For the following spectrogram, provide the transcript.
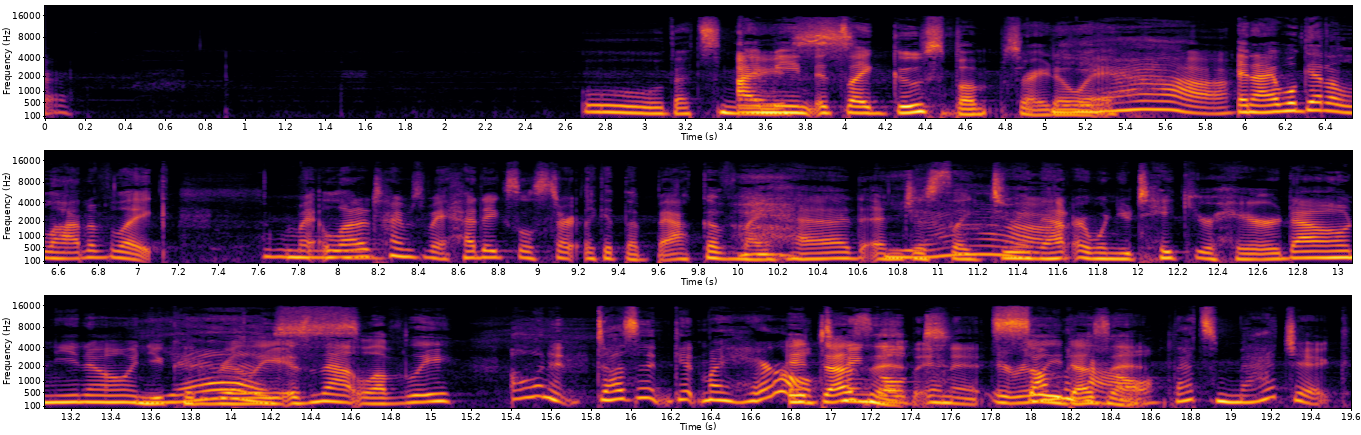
Yeah. Okay. Ooh, that's nice. I mean, it's like goosebumps right away. Yeah. And I will get a lot of like my, a lot of mm. times my headaches will start like at the back of my head and just like doing that or when you take your hair down you know and you can really isn't that lovely Oh, and it doesn't get my hair all It doesn't. tangled in it. It really somehow. doesn't. That's magic.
